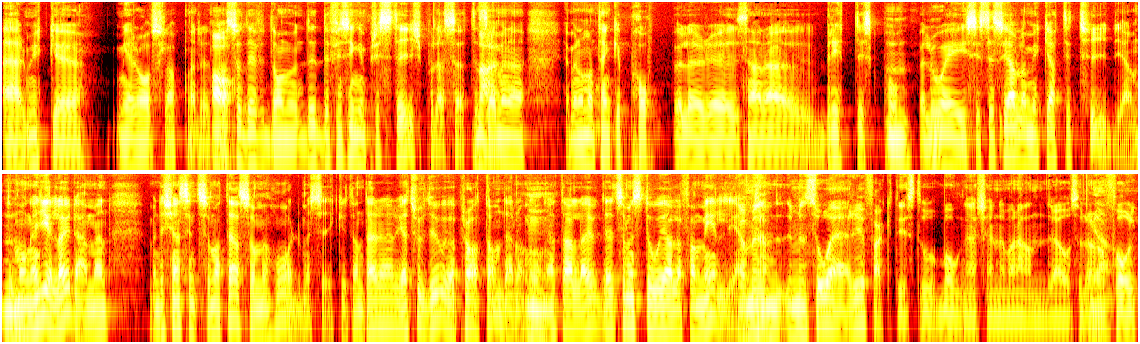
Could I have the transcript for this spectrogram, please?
är mycket mer avslappnade. Ja. Alltså det, de, det, det finns ingen prestige på det sättet. Så jag, Nej. menar, jag menar om man tänker pop eller eh, sån här, eh, brittisk pop Mm. eller Oasis. Det är så jävla mycket attityd jämt. Och många gillar ju det men, men det känns inte som att det är så med hård musik. Utan där är, jag tror du och jag pratade om det någon gång. Att alla, det är som en stor jävla familj. Mm. Ja, men, men så är det ju faktiskt. Och många känner varandra och sådär. Ja. Och folk,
